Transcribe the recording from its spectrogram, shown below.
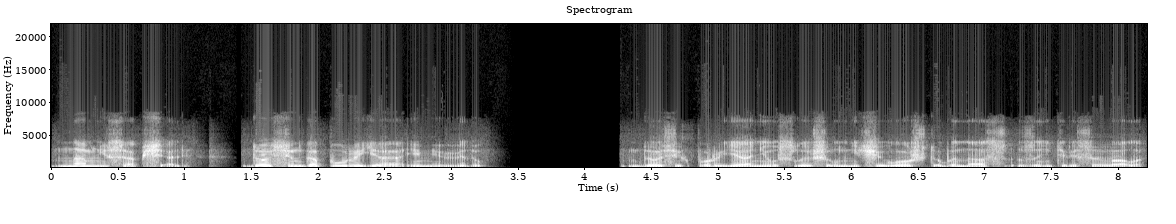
нам не сообщали. До Сингапура я имею в виду. До сих пор я не услышал ничего, чтобы нас заинтересовало.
